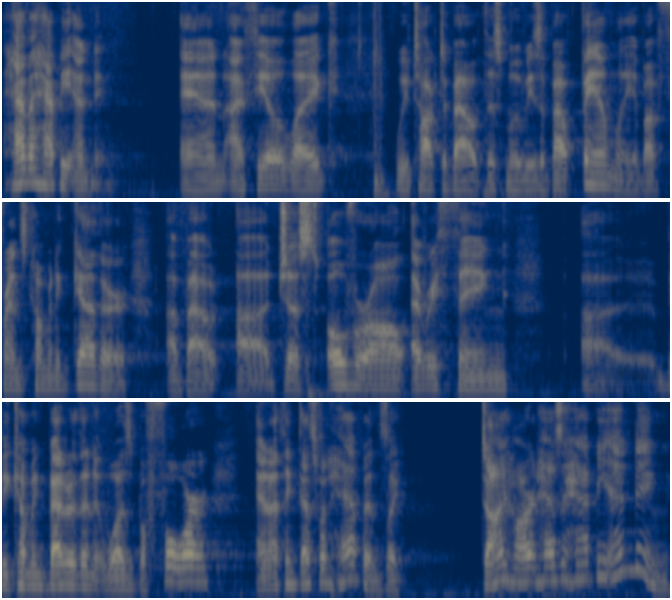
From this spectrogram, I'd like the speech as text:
have a happy ending. And I feel like we've talked about this movie's about family, about friends coming together, about uh, just overall everything uh, becoming better than it was before. And I think that's what happens. Like, Die Hard has a happy ending.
